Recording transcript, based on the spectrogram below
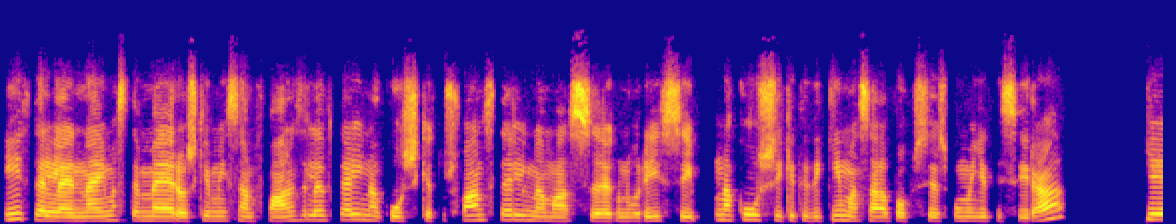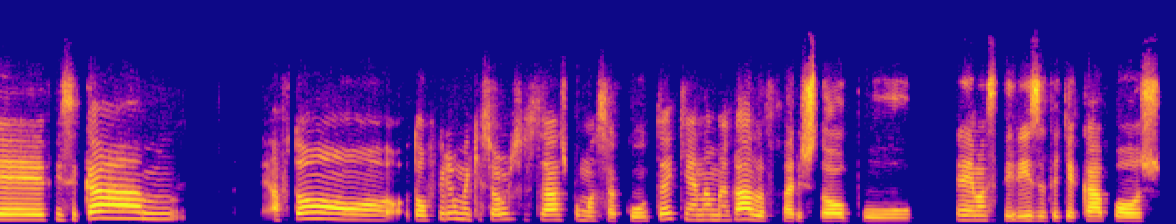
ήθελε να είμαστε μέρος και εμείς σαν fans, δηλαδή θέλει να ακούσει και τους fans, θέλει να μας ε, γνωρίσει, να ακούσει και τη δική μας άποψη ας πούμε για τη σειρά. Και φυσικά αυτό το οφείλουμε και σε όλους εσάς που μας ακούτε και ένα μεγάλο ευχαριστώ που ε, μας στηρίζετε και κάπως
